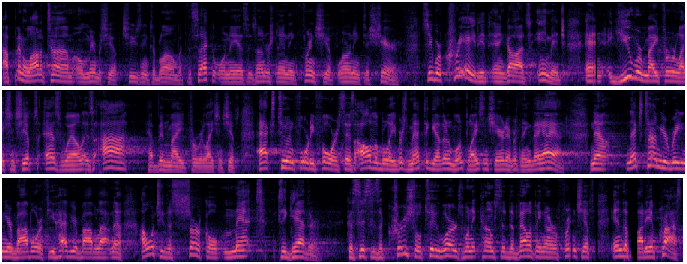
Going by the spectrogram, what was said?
I spent a lot of time on membership, choosing to belong, but the second one is is understanding friendship, learning to share. See, we're created in God's image, and you were made for relationships as well as I have been made for relationships. Acts 2 and 44, says, All the believers met together in one place and shared everything they had. Now, next time you're reading your Bible, or if you have your Bible out now, I want you to circle met together because this is a crucial two words when it comes to developing our friendships in the body of Christ.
